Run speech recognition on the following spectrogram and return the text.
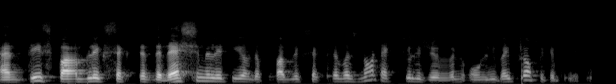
and this public sector, the rationality of the public sector was not actually driven only by profitability.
